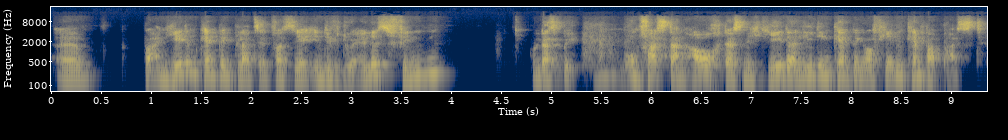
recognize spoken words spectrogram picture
äh, an jedem Campingplatz etwas sehr Individuelles finden. Und das umfasst dann auch, dass nicht jeder Leading Camping auf jeden Camper passt.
